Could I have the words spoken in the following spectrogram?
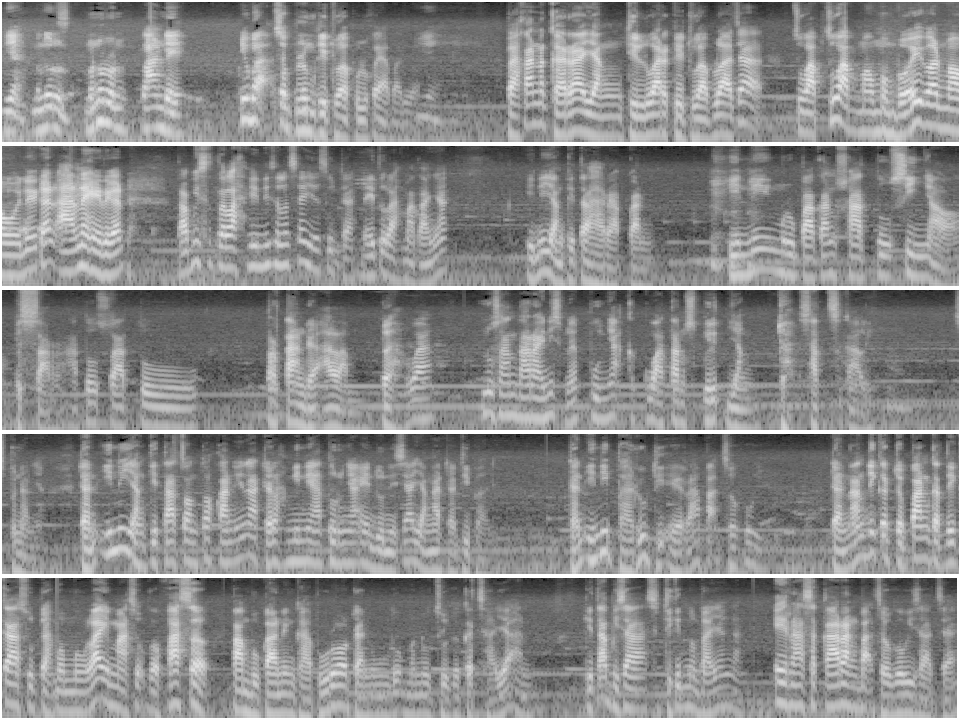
Iya, menurun. menurun, landai. Coba sebelum G20 kayak apa? Iya. Bahkan negara yang di luar G20 aja cuap-cuap mau memboikot mau ini kan aneh gitu kan. Tapi setelah ini selesai ya sudah. Nah itulah makanya ini yang kita harapkan. Ini merupakan satu sinyal besar atau suatu pertanda alam bahwa Nusantara ini sebenarnya punya kekuatan spirit yang dahsyat sekali sebenarnya. Dan ini yang kita contohkan ini adalah miniaturnya Indonesia yang ada di Bali. Dan ini baru di era Pak Jokowi. Dan nanti ke depan ketika sudah memulai masuk ke fase pambukaning gapuro dan untuk menuju ke kejayaan, kita bisa sedikit membayangkan era sekarang Pak Jokowi saja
